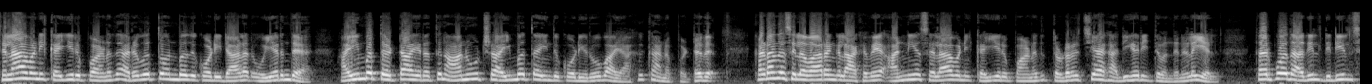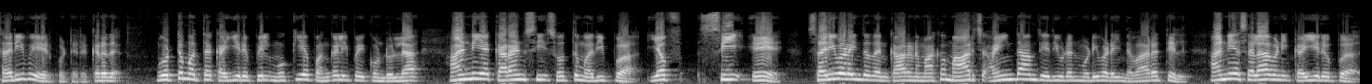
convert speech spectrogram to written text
சிலாவணி கையிருப்பானது அறுபத்தொன்பது கோடி டாலர் உயர்ந்த ஐம்பத்தெட்டாயிரத்து நானூற்று ஐம்பத்தி ஐந்து கோடி ரூபாயாக காணப்பட்டது. கடந்த சில வாரங்களாகவே அந்நிய செலாவணி கையிருப்பானது தொடர்ச்சியாக அதிகரித்து வந்த நிலையில் தற்போது அதில் திடீர் சரிவு ஏற்பட்டிருக்கிறது. ஒட்டுமொத்த கையிருப்பில் முக்கிய பங்களிப்பை கொண்டுள்ள அந்நிய கரன்சி சொத்து மதிப்பு எஃப் சி ஏ சரிவடைந்ததன் காரணமாக மார்ச் ஐந்தாம் தேதியுடன் முடிவடைந்த வாரத்தில் அந்நிய செலாவணி கையிருப்பு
